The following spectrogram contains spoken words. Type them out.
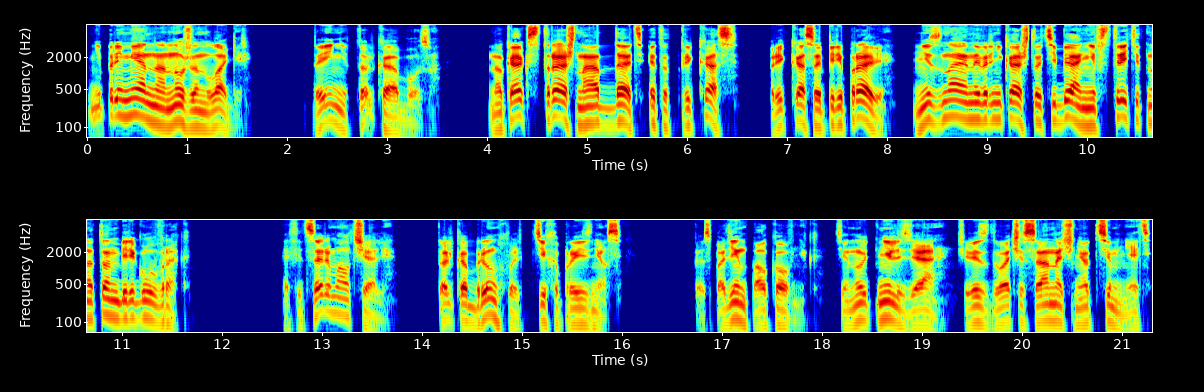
Непременно нужен лагерь. Да и не только обозу. Но как страшно отдать этот приказ, приказ о переправе, не зная наверняка, что тебя не встретит на том берегу враг. Офицеры молчали. Только Брюнхвальд тихо произнес. «Господин полковник, тянуть нельзя, через два часа начнет темнеть».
